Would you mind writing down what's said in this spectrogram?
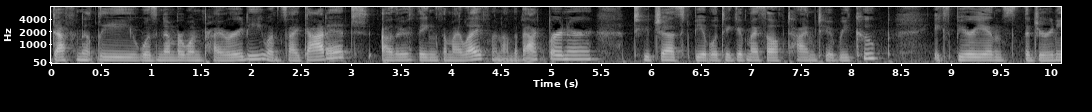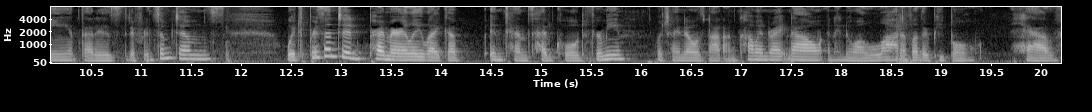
definitely was number one priority once I got it. Other things in my life went on the back burner to just be able to give myself time to recoup, experience the journey that is the different symptoms, which presented primarily like a intense head cold for me, which I know is not uncommon right now, and I know a lot of other people have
